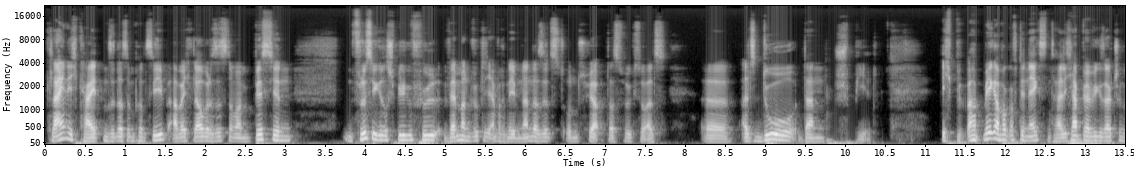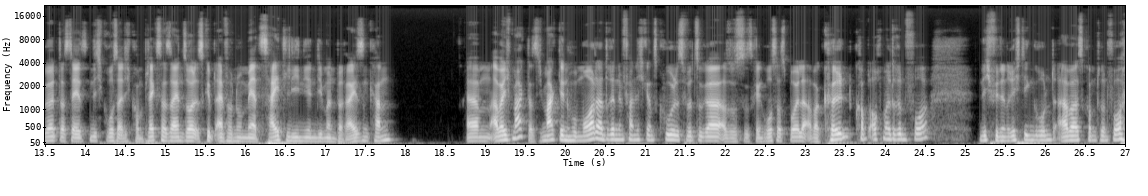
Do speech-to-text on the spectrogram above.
Kleinigkeiten sind das im Prinzip, aber ich glaube, das ist nochmal ein bisschen ein flüssigeres Spielgefühl, wenn man wirklich einfach nebeneinander sitzt und ja, das wirklich so als äh, als Duo dann spielt. Ich habe mega Bock auf den nächsten Teil. Ich habe ja, wie gesagt, schon gehört, dass der jetzt nicht großartig komplexer sein soll. Es gibt einfach nur mehr Zeitlinien, die man bereisen kann. Ähm, aber ich mag das. Ich mag den Humor da drin, den fand ich ganz cool. Es wird sogar, also es ist kein großer Spoiler, aber Köln kommt auch mal drin vor. Nicht für den richtigen Grund, aber es kommt drin vor.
